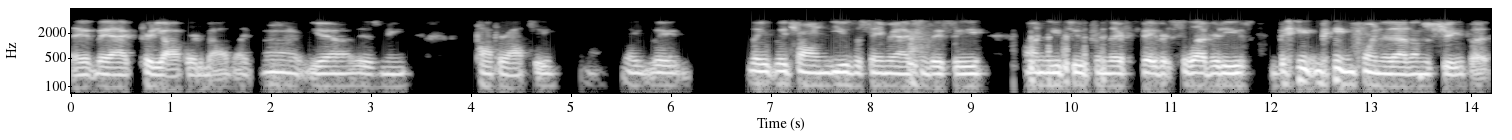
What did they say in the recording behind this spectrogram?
They they act pretty awkward about it, like, oh, yeah, it is me paparazzi. They they they they try and use the same reactions they see on YouTube from their favorite celebrities being being pointed out on the street. But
